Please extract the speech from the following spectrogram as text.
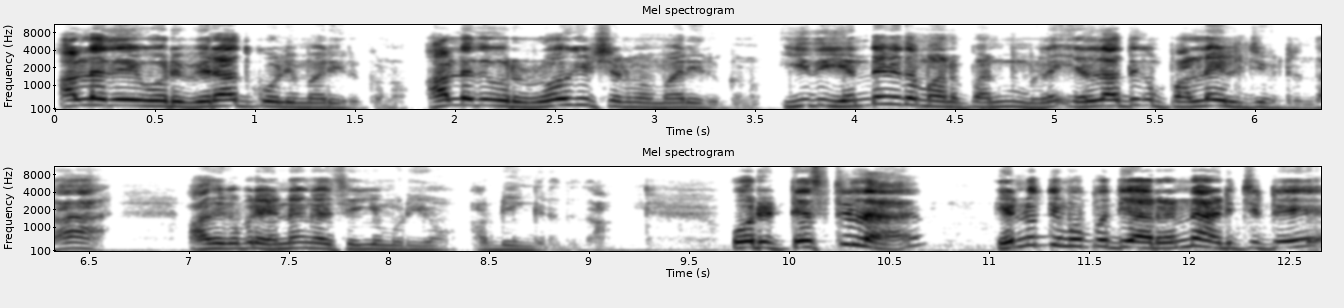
அல்லது ஒரு விராட் கோலி மாதிரி இருக்கணும். அல்லது ஒரு ரோஹித் சர்மா மாதிரி இருக்கணும். இது எந்த விதமான பண்பும் இல்லை. எல்லாத்துக்கும் பல்ல இழிச்சிக்கிட்டு இருந்தா அதுக்கப்புறம் என்னங்க செய்ய முடியும் அப்படிங்கிறது தான். ஒரு டெஸ்ட்டில் எண்ணூற்றி முப்பத்தி ஆறு ரன் அடிச்சுட்டு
